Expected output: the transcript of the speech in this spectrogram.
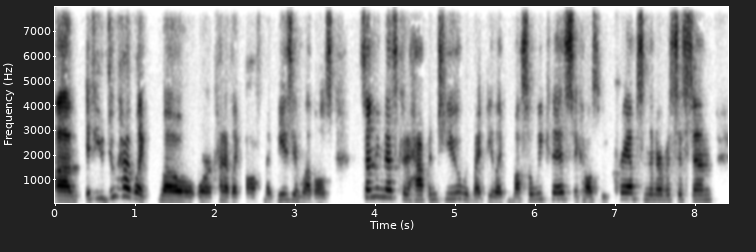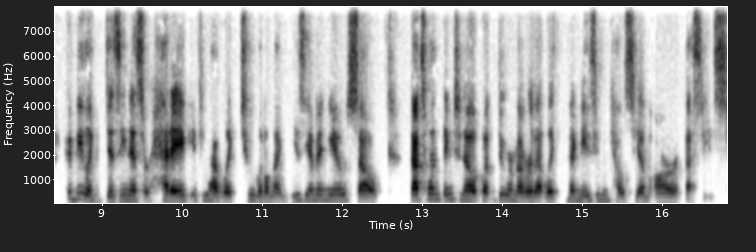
Um, if you do have like low or kind of like off magnesium levels, something that could happen to you would might be like muscle weakness. It could also be cramps in the nervous system could be like dizziness or headache if you have like too little magnesium in you. So that's one thing to note, but do remember that like magnesium and calcium are besties.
